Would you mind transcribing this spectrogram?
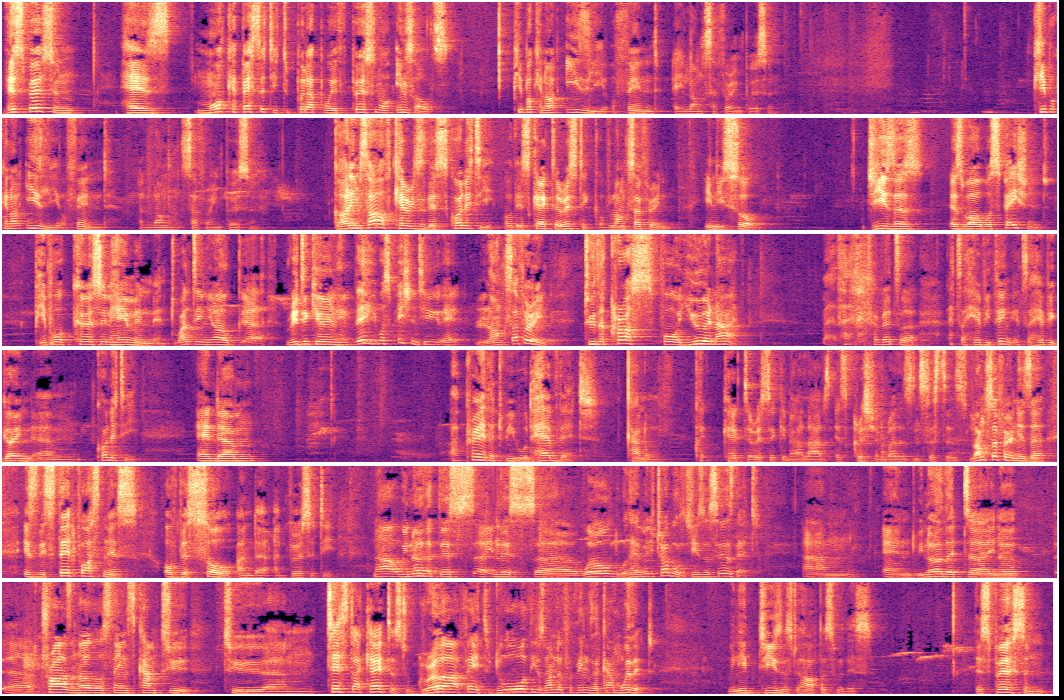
This person has more capacity to put up with personal insults. People cannot easily offend a long suffering person. People cannot easily offend a long suffering person. God Himself carries this quality or this characteristic of long suffering in His soul. Jesus as well was patient. People cursing him and, and wanting, you know, uh, ridiculing him. There, he was patient. He had long suffering to the cross for you and I. that's a that's a heavy thing. It's a heavy going um, quality, and um, I pray that we would have that kind of characteristic in our lives as Christian brothers and sisters. Long suffering is a is the steadfastness of the soul under adversity. Now we know that this uh, in this uh, world we'll have many troubles. Jesus says that, um, and we know that uh, you know uh, trials and all those things come to to um, test our characters, to grow our faith, to do all these wonderful things that come with it. We need Jesus to help us with this. This person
